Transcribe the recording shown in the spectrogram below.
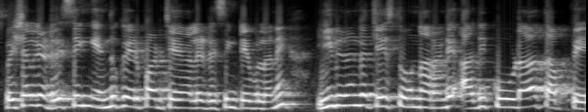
స్పెషల్గా డ్రెస్సింగ్ ఎందుకు ఏర్పాటు చేయాలి డ్రెస్సింగ్ టేబుల్ అని ఈ విధంగా చేస్తూ ఉన్నారండి అది కూడా తప్పే.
